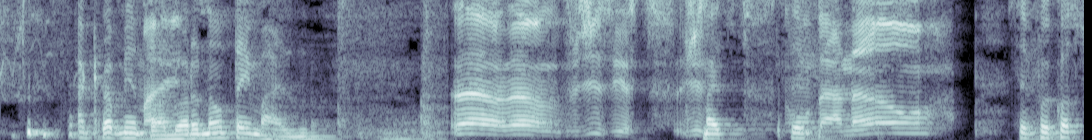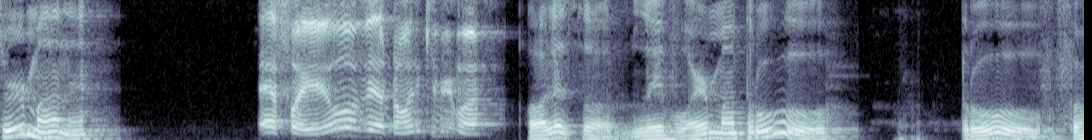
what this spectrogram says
Sacramentou, Mas... agora não tem mais, né? Não, não, desisto. desisto. Mas não f... dá, não. Você foi com a sua irmã, né? É, foi eu, a Verônica e minha irmã. Olha só, levou a irmã pro. pro. Foi,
